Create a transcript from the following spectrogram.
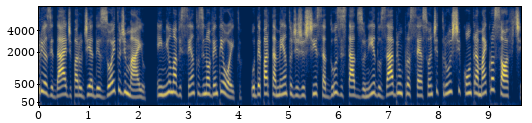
curiosidade para o dia 18 de maio, em 1998, o Departamento de Justiça dos Estados Unidos abre um processo antitruste contra a Microsoft,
